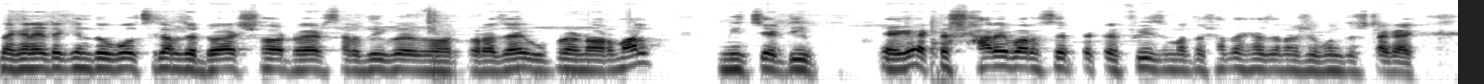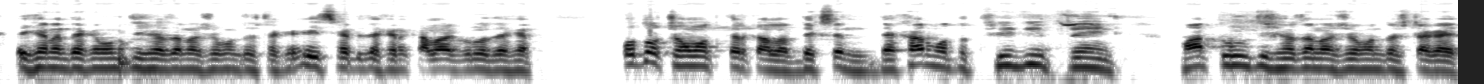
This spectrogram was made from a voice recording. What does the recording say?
দেখেন এটা কিন্তু বলছিলাম যে ডয়ার সহ ডয়ার ছাড়া দুইভাবে ব্যবহার করা যায়। উপরে নর্মাল নিচে ডিপ একটা সাড়ে বারো সেট একটা ফ্রিজ মাত্র সাতাশ হাজার পঞ্চাশ টাকায়। এখানে দেখেন উনত্রিশ হাজার পঞ্চাশ টাকা। এই সাইডে দেখেন কালারগুলো দেখেন, কত চমৎকার কালার দেখছেন, দেখার মতো থ্রি ডি প্রিন্ট মাত্র উনত্রিশ হাজার পঞ্চাশ টাকায়।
